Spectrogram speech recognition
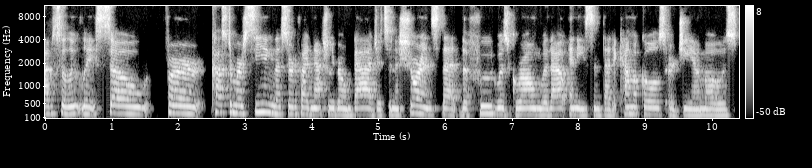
Absolutely. So, for customers seeing the certified naturally grown badge, it's an assurance that the food was grown without any synthetic chemicals or GMOs,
